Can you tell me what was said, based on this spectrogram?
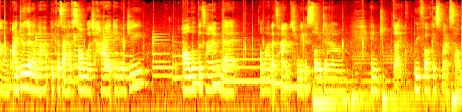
Um, I do that a lot because I have so much high energy all of the time that a lot of times for me to slow down and like refocus myself,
